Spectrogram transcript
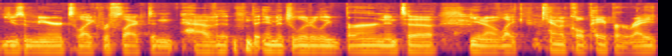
use a mirror to like reflect and have it, the image literally burn into, you know, like chemical paper, right?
